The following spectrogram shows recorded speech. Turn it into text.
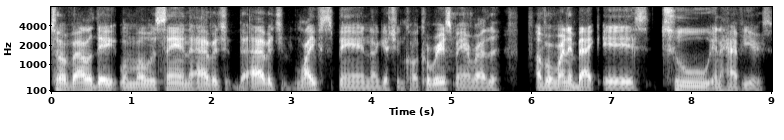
To validate what Mo was saying, the average the average lifespan, I guess you can call it, career span rather, of a running back is two and a half years.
